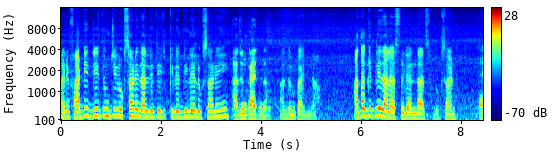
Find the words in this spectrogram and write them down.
आणि फाटीत जी तुमची लुकसाणी जाल्ली ती कितें दिले लुकसाणी? अजून कांयच ना. अजून कांयच ना. आता कितली जाले आसतली अंदाज लुकसाण काय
